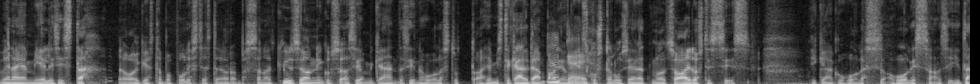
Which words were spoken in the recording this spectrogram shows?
Venäjän mielisistä oikeasta populistista Euroopassa sanoin, että kyllä se on niin kuin se asia, mikä häntä siinä huolestuttaa ja mistä käydään paljon okay. keskustelua siellä, että se on aidosti siis ikään kuin huolissaan, huolissaan siitä.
